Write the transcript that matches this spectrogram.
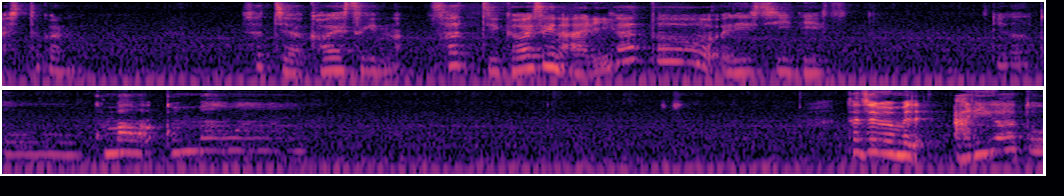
明日から。サッチは可愛すぎるな。サッチ可愛すぎるなありがとう。嬉しいです。ありがとう。こんばんは。こんばんは誕生日おめで。ありがとう。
